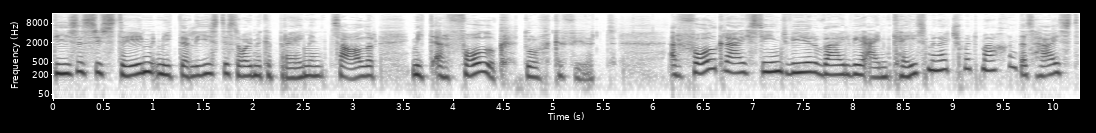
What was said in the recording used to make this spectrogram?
dieses System mit der Liste säumiger Prämienzahler mit Erfolg durchgeführt. Erfolgreich sind wir, weil wir ein Case Management machen. Das heißt,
